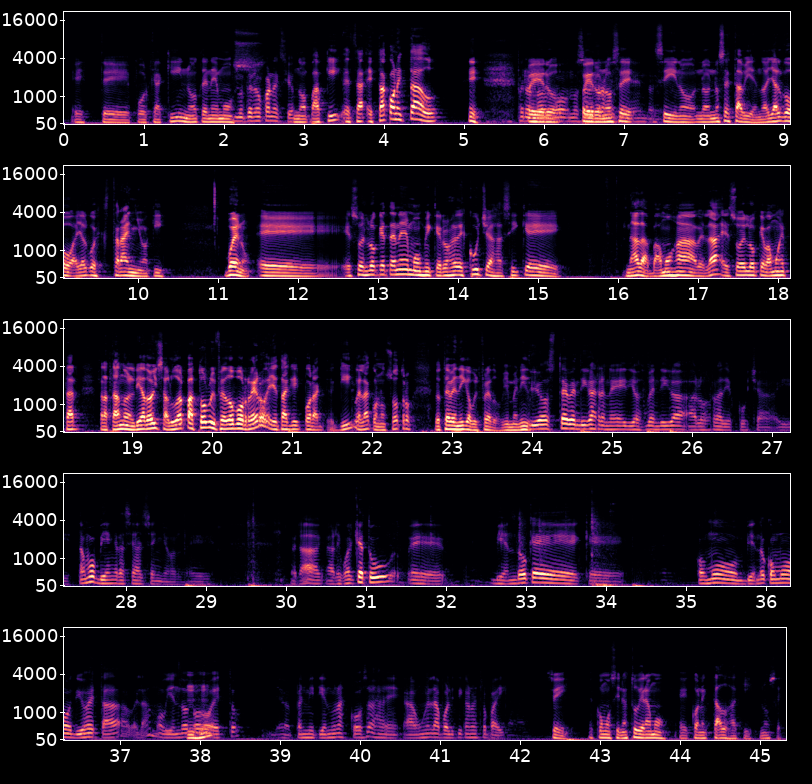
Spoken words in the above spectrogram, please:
este porque aquí no tenemos no tenemos conexión no aquí está, está conectado pero no, pero no se sí no, no no se está viendo. Hay algo hay algo extraño aquí. Bueno eh, eso es lo que tenemos mi queridos escuchas así que nada vamos a verdad eso es lo que vamos a estar tratando en el día de hoy. Saludo al pastor Wilfredo Borrero que está aquí por aquí verdad con nosotros. Dios te bendiga Wilfredo. Bienvenido. Dios te bendiga René y Dios bendiga a los radioescuchas. Y estamos bien gracias al Señor. Eh, al igual que tú, eh, viendo que, que cómo, viendo cómo Dios está, ¿verdad? Moviendo todo esto, permitiendo unas cosas eh, aún en la política de nuestro país. Sí, es como si no estuviéramos eh, conectados aquí, no sé.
